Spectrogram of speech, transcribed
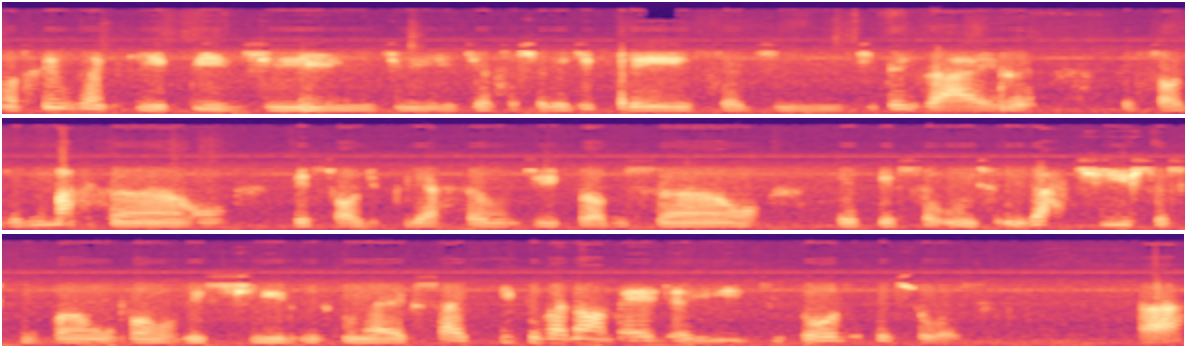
Nós temos uma equipe de, de, de assessoria de imprensa, de, de design, pessoal de animação, pessoal de criação de produção, pessoal, os, os, artistas que vão, vão vestir os bonecos. A equipe vai dar uma média aí de 12 pessoas. Tá?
